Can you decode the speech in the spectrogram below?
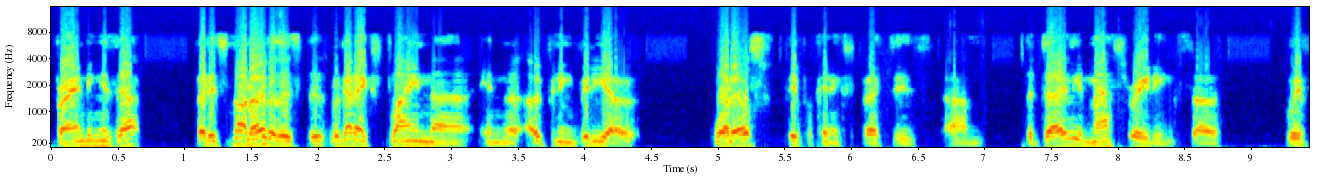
branding is out, but it's not over. We're going to explain uh, in the opening video what else people can expect is um, the daily mass reading. So we've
